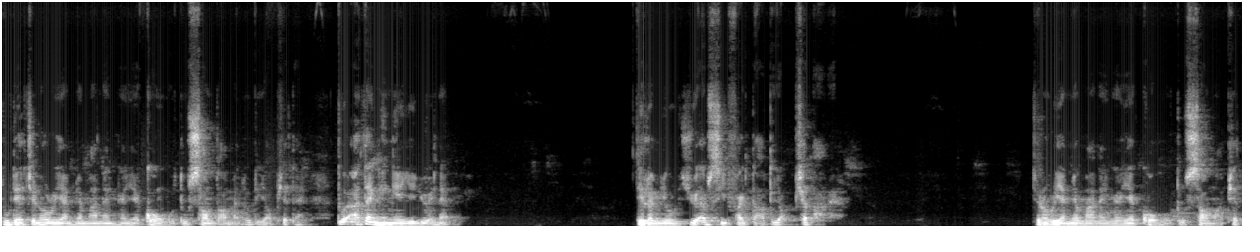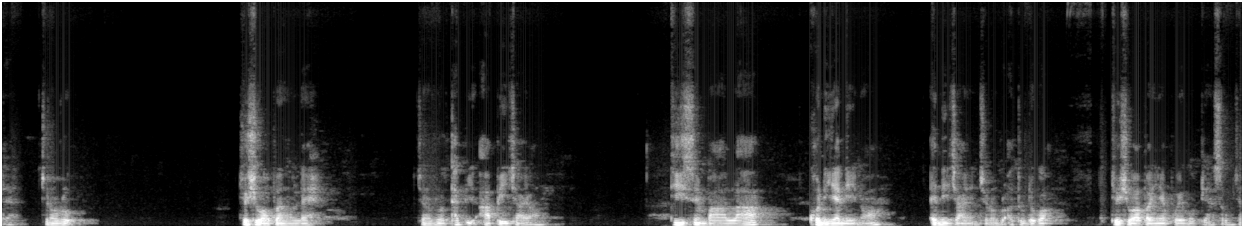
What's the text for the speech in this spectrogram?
သူလည်းကျွန်တော်တို့ရဲ့မြန်မာနိုင်ငံရဲ့ဂုဏ်ကိုသူဆောင်သွားမယ်လို့တယောက်ဖြစ်တယ်သူအသက်ငယ်ငယ်ရွယ်ရွယ်နဲ့ဒီလိုမျိုး UFC fighter တယောက်ဖြစ်လာတယ်ကျွန်တော်တို့ရဲ့မြန်မာနိုင်ငံရဲ့ဂုဏ်ကိုသူဆောင်မှာဖြစ်တယ်ကျွန်တော်တို့ဂျိုရှူဝါဘန်ကိုလည်းကျွန်တော်တို့ထပ်ပြီးအားပေးကြရအောင်ဒီဇင်ဘာလ9ရက်နေ့နော်အဲ့နေ့ကျရင်ကျွန်တော်တို့အတူတကွဂျိုရှူဝါဘန်ရဲ့ပွဲကိုပြန်ဆောင်ကြ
